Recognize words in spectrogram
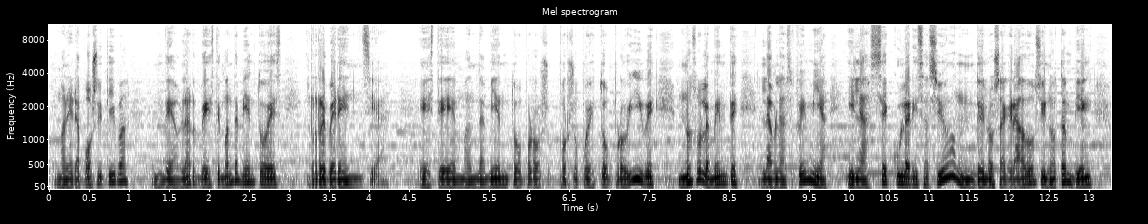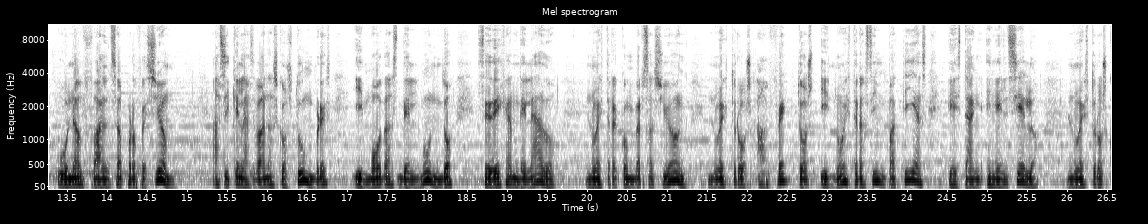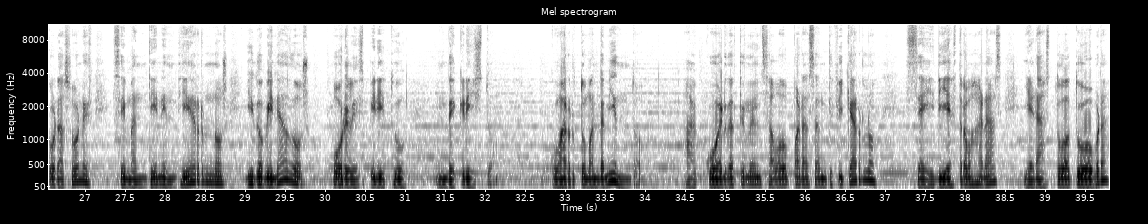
Manera positiva de hablar de este mandamiento es reverencia. Este mandamiento, por, por, supuesto, prohíbe no solamente la blasfemia y la secularización de lo sagrado, sino también una falsa profesión. Así que las vanas costumbres y modas del mundo se dejan de lado. Nuestra conversación, nuestros afectos y nuestras simpatías están en el cielo. Nuestros corazones se mantienen tiernos y dominados por el Espíritu de Cristo. Cuarto mandamiento. Acuérdate del sábado para santificarlo. Seis días trabajarás y harás toda tu obra,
